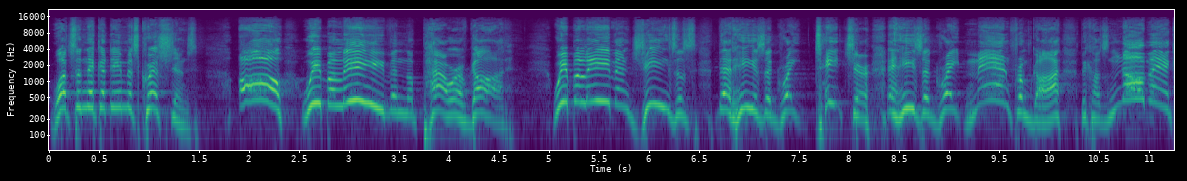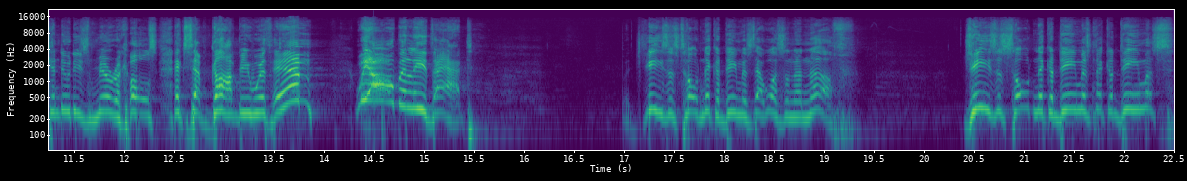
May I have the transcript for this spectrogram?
What's a Nicodemus Christians? Oh, we believe in the power of God. We believe in Jesus that he is a great teacher and he's a great man from God because no man can do these miracles except God be with him. We all believe that. But Jesus told Nicodemus that wasn't enough. Jesus told Nicodemus, Nicodemus,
